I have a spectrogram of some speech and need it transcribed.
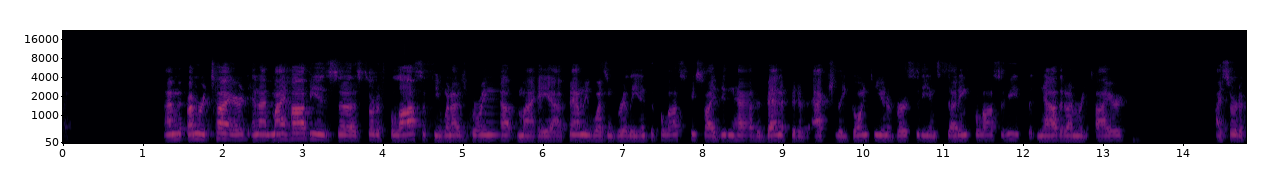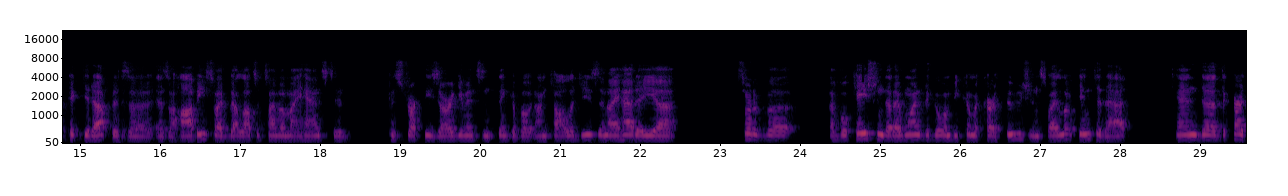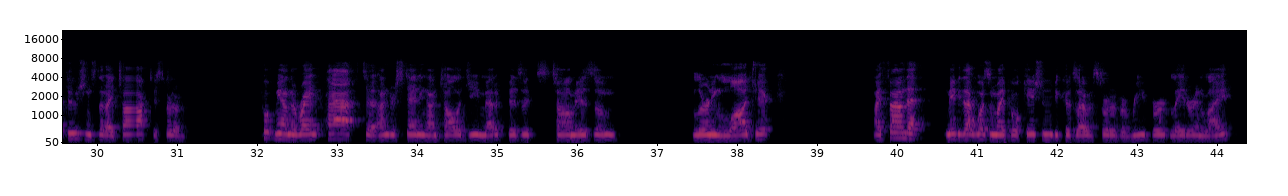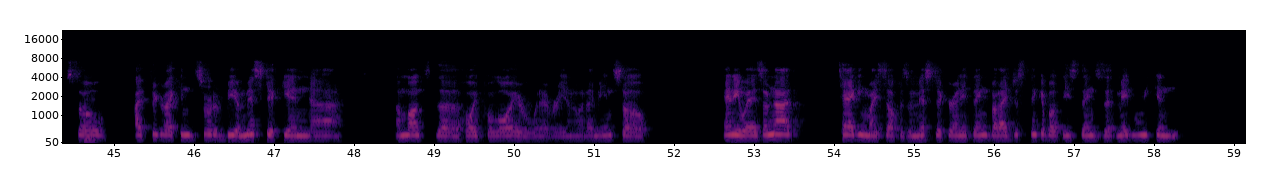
I'm I'm retired, and I, my hobby is uh, sort of philosophy. When I was growing up, my uh, family wasn't really into philosophy, so I didn't have the benefit of actually going to university and studying philosophy. But now that I'm retired, I sort of picked it up as a as a hobby. So I've got lots of time on my hands to construct these arguments and think about ontologies. And I had a uh, sort of a, a vocation that I wanted to go and become a Carthusian. So I looked into that and uh, the Carthusians that I talked to sort of put me on the right path to understanding ontology, metaphysics, Thomism, learning logic. I found that maybe that wasn't my vocation because I was sort of a revert later in life. So I figured I can sort of be a mystic in uh, amongst the hoi polloi or whatever, you know what I mean? So, anyways, I'm not tagging myself as a mystic or anything, but I just think about these things that maybe we can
